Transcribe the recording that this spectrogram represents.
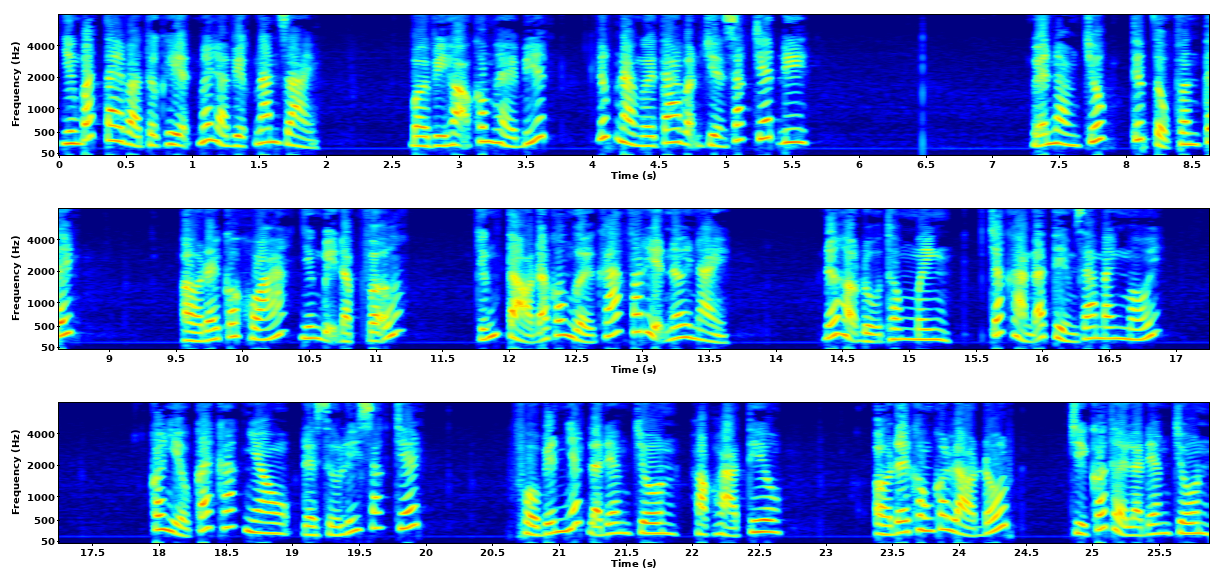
nhưng bắt tay vào thực hiện mới là việc nan giải, bởi vì họ không hề biết lúc nào người ta vận chuyển xác chết đi. Nguyễn nam trúc tiếp tục phân tích ở đây có khóa, nhưng bị đập vỡ. Chứng tỏ đã có người khác phát hiện nơi này. Nếu họ đủ thông minh, chắc hẳn đã tìm ra manh mối. Có nhiều cách khác nhau để xử lý xác chết. Phổ biến nhất là đem chôn hoặc hỏa tiêu. Ở đây không có lò đốt, chỉ có thể là đem chôn.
